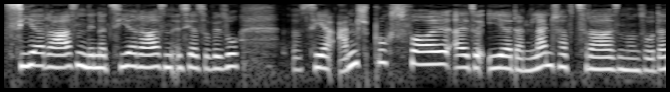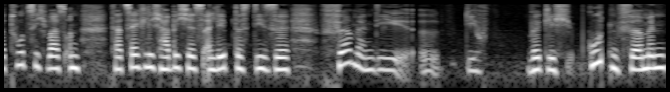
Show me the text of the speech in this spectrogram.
Zierrasen, denn der Zierrasen ist ja sowieso sehr anspruchsvoll, also eher dann Landschaftsrasen und so, da tut sich was. Und tatsächlich habe ich es erlebt, dass diese Firmen, die, äh, die wirklich guten Firmen,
